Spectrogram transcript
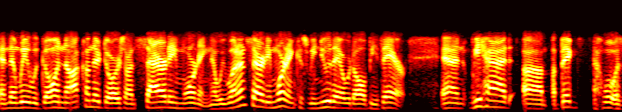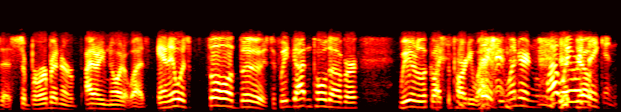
and then we would go and knock on their doors on Saturday morning. Now we went on Saturday morning because we knew they would all be there, and we had um, a big what was it, suburban or I don't even know what it was, and it was full of booze. If we'd gotten pulled over we would look like the party wagon. I'd be wondering what we were you know, thinking.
